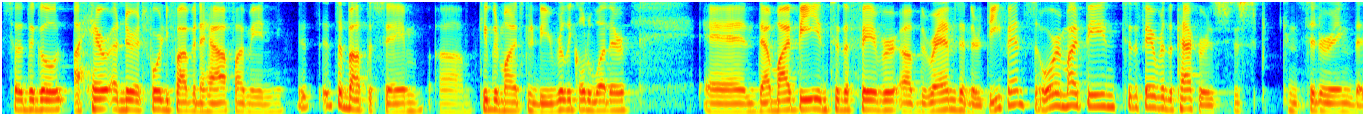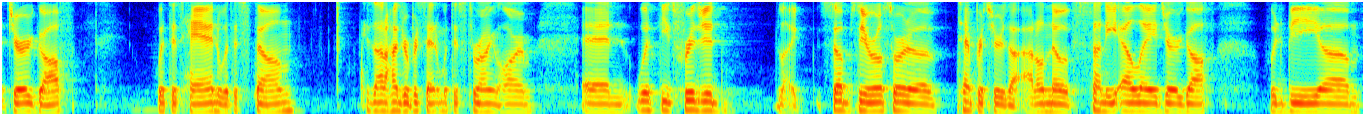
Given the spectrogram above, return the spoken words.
So to go a hair under at 45 and a half, I mean, it's, it's about the same. Um, keep in mind, it's going to be really cold weather and that might be into the favor of the Rams and their defense, or it might be into the favor of the Packers, just considering that Jared Goff, with his hand, with his thumb, he's not 100% with his throwing arm, and with these frigid, like sub zero sort of temperatures, I, don't know if sunny LA Jared Goff would be um,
